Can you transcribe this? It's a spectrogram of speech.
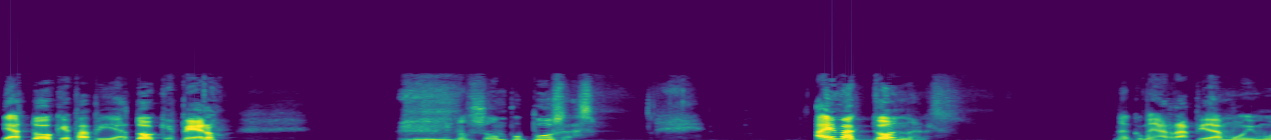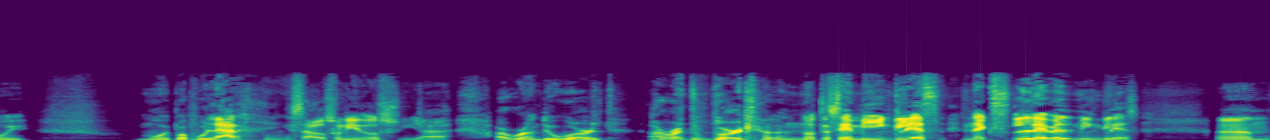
De a toque, papi, de a toque, pero no son pupusas. Hay McDonald's, una comida rápida muy, muy, muy popular en Estados Unidos y around the world. Around the world, nótese mi inglés, next level mi inglés. Um,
